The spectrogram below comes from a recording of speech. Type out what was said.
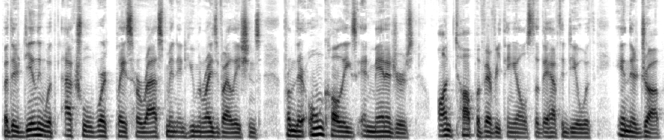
but they're dealing with actual workplace harassment and human rights violations from their own colleagues and managers on top of everything else that they have to deal with in their job.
